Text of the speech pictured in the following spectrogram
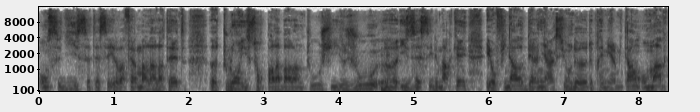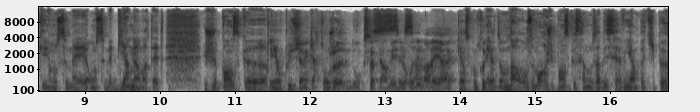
on se dit cet essai il va faire mal à la tête. Euh, Toulon il sort par la balle en touche, il joue, euh, mhm. ils essaient de marquer. Et au final, dernière action de, première mi-temps, on marque et on se met, on se met bien dans mhm. la tête. Je pense que. Et en plus, il y a un carton jaune, donc ça permet de redémarrer à 15 contre 14 malheureusement, je pense que ça nous a desservi un petit peu,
